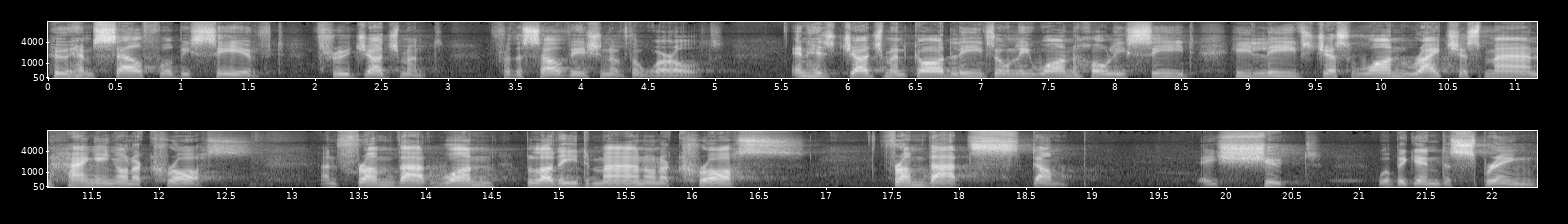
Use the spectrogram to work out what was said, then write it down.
who himself will be saved through judgment for the salvation of the world. In his judgment, God leaves only one holy seed. He leaves just one righteous man hanging on a cross. And from that one bloodied man on a cross, from that stump, a shoot will begin to spring,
